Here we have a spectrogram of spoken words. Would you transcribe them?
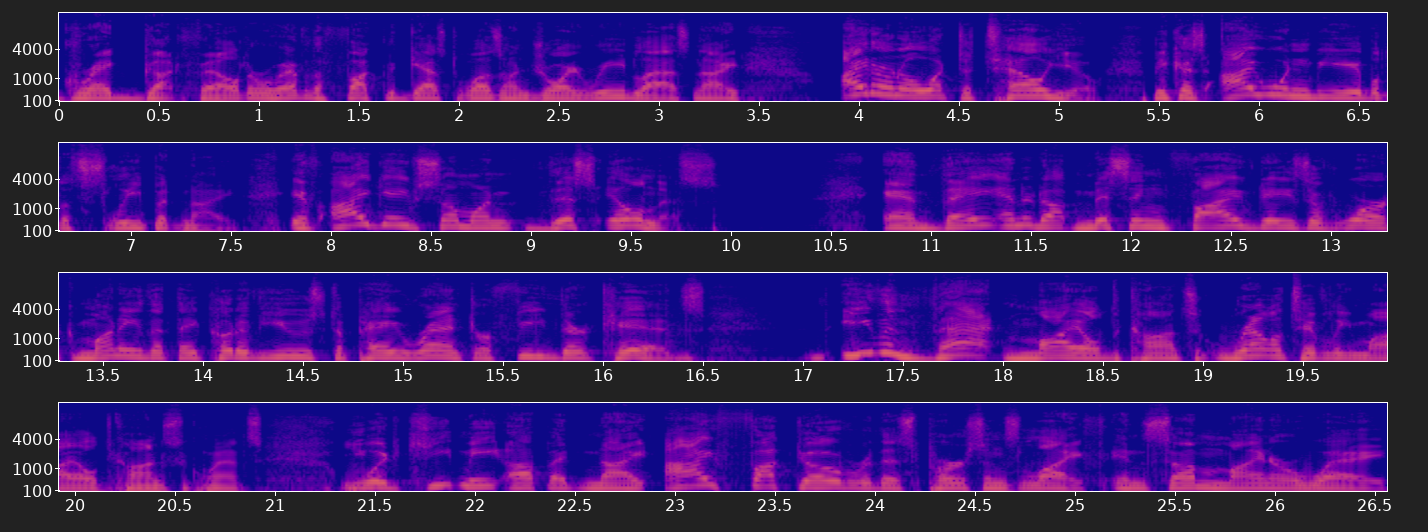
Greg Gutfeld, or whoever the fuck the guest was on Joy Reid last night, I don't know what to tell you because I wouldn't be able to sleep at night. If I gave someone this illness, and they ended up missing five days of work, money that they could have used to pay rent or feed their kids. Even that mild, conse- relatively mild consequence would keep me up at night. I fucked over this person's life in some minor way.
